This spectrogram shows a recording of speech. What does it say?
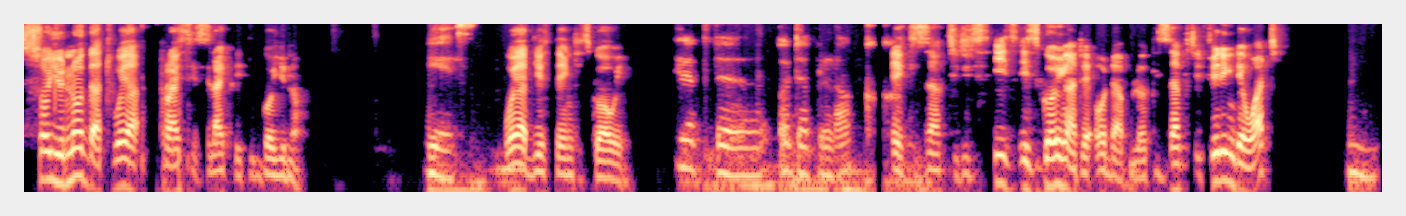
So you know that where price is likely to go, you know. Yes. Where do you think it's going? At the order block. Exactly. It's, it's, it's going at the order block. Exactly. Filling the what? Mm.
